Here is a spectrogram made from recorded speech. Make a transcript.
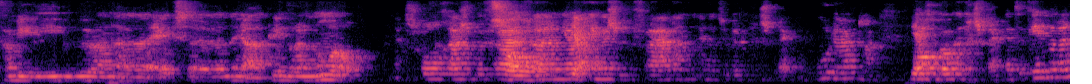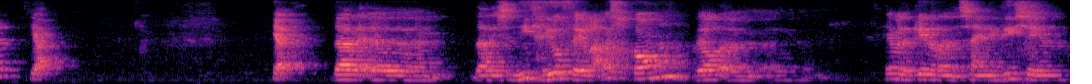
familie, buren, ex, nou ja, kinderen, noem maar op. Ja, school gaan ze bevragen, School, jou ja. gingen ze bevragen en natuurlijk een gesprek met moeder, maar Ja. mogelijk ook een gesprek met de kinderen. Daar, eh, daar is niet heel veel uitgekomen. Wel, eh, ja, maar de kinderen zijn in die zin,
